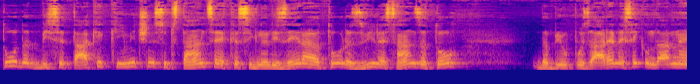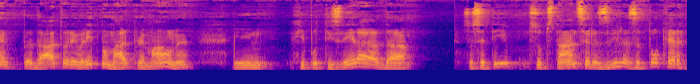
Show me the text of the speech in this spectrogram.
to, da bi se take kemične substance, ki signalizirajo to, razvile samo zato, da bi upozarjale sekundarne predatorje, je verjetno malo premalo. In hipotizirajo, da so se te substance razvile zato, ker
